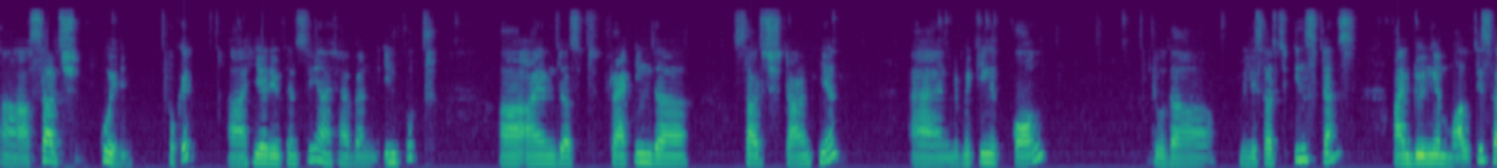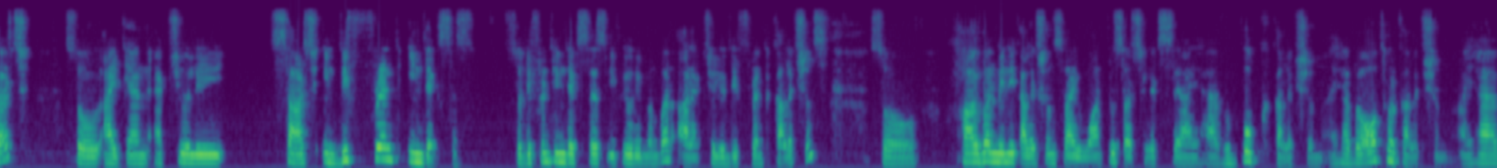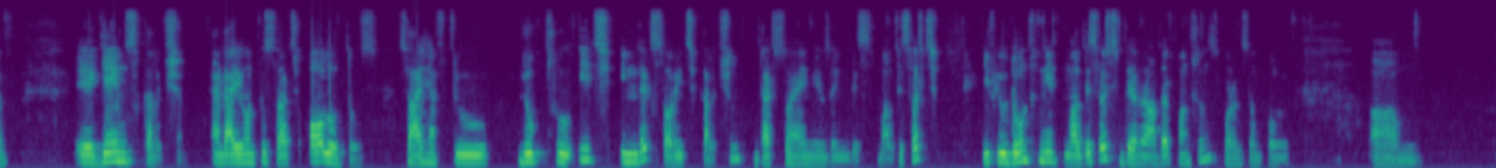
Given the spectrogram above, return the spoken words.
uh, search query. Okay, uh, here you can see I have an input. Uh, I am just tracking the search term here and making a call to the Meilisearch instance. I'm doing a multi-search, so I can actually search in different indexes. So different indexes, if you remember, are actually different collections. So however many collections I want to search, let's say I have a book collection, I have an author collection, I have a games collection, and I want to search all of those. So I have to look through each index or each collection. That's why I'm using this multi-search. If you don't need multi-search, there are other functions. For example, um,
